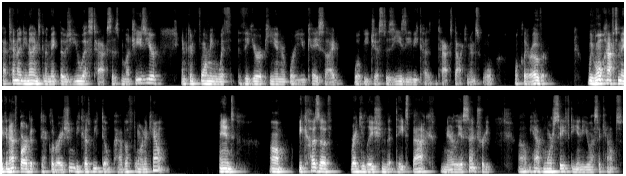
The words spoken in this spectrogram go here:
That 1099 is going to make those U.S. taxes much easier, and conforming with the European or UK side will be just as easy because the tax documents will, will clear over. We won't have to make an FBAR de declaration because we don't have a foreign account. And um, because of regulation that dates back nearly a century, uh, we have more safety in US accounts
